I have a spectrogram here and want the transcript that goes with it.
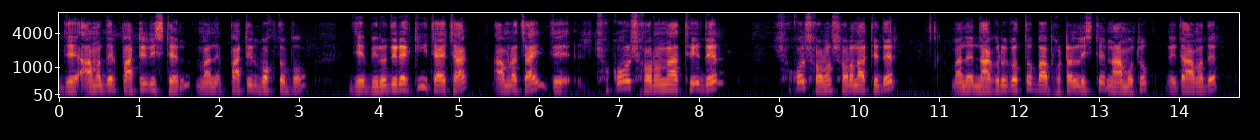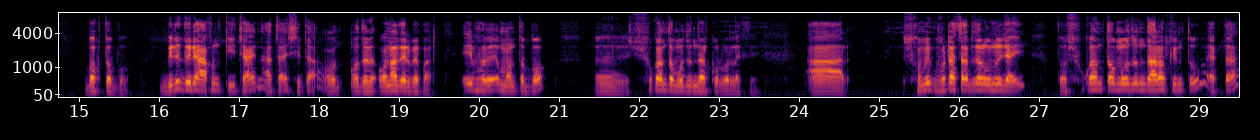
যে আমাদের পার্টির স্ট্যান্ড মানে পার্টির বক্তব্য, যে বিরোধীরা কি চায় চাক, আমরা চাই যে সকল শরণার্থীদের, সকল শরণ- শরণার্থীদের মানে নাগরিকত্ব বা ভোটার লিস্টে নাম উঠুক, এটা আমাদের বক্তব্য। বিরোধীরা এখন কি চায়, না চায়, সেটা ওদের ওনাদের ব্যাপার। এইভাবে মন্তব্য সুকান্ত মজুমদার করবার লাগছে। আর শ্রমিক ভট্টাচার্যের অনুযায়ী, তো সুকান্ত মজুমদারও কিন্তু একটা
